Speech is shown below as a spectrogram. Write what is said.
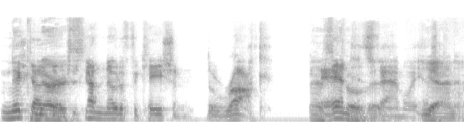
Nick Got, Nurse just got a notification. The Rock, has and his family has Yeah, I know.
